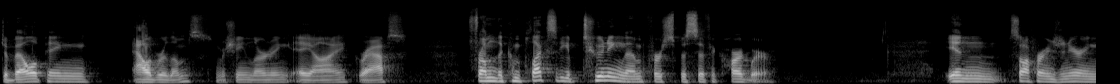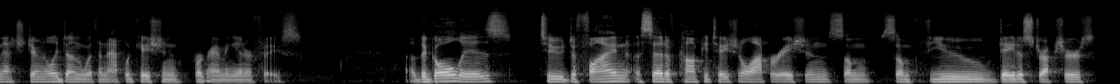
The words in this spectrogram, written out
developing algorithms, machine learning, AI, graphs, from the complexity of tuning them for specific hardware. In software engineering, that's generally done with an application programming interface. Uh, the goal is to define a set of computational operations, some, some few data structures,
